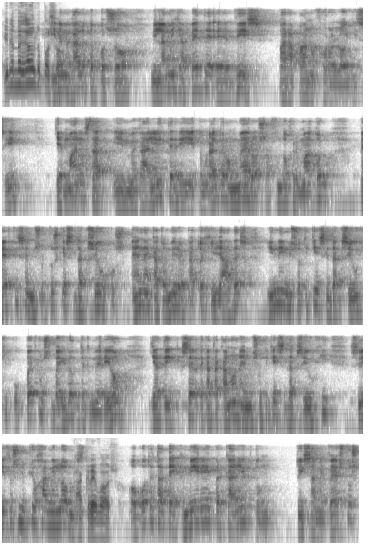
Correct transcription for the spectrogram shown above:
Είναι μεγάλο το ποσό. Είναι μεγάλο το ποσό. Μιλάμε για 5 ε, δις παραπάνω φορολόγηση. Και μάλιστα η μεγαλύτερη, το μεγαλύτερο μέρος αυτών των χρημάτων πέφτει σε μισθωτού και συνταξιούχους. Ένα εκατομμύριο εκατό χιλιάδες είναι οι μισθωτοί και οι συνταξιούχοι που πέφτουν στην παγίδα των τεκμηρίων, γιατί ξέρετε, κατά κανόνα οι μισθωτοί και οι συνταξιούχοι συνήθως είναι πιο χαμηλόμιστοι. Ακριβώς. Οπότε τα τεκμήρια υπερκαλύπτουν τις αμοιβές τους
